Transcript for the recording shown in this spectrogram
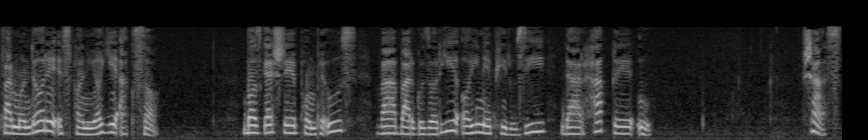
فرماندار اسپانیای اقصا. بازگشت پومپئوس و برگزاری آین پیروزی در حق او. شست.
